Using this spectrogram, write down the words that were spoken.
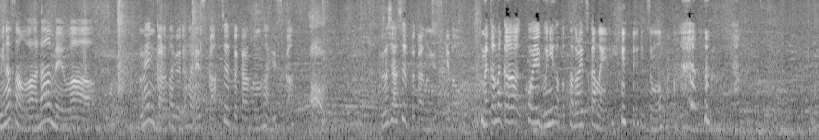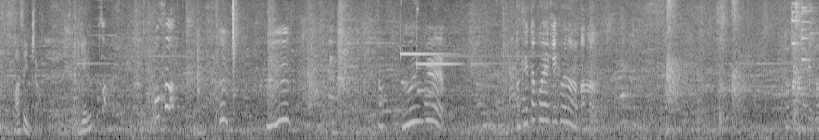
皆さんはラーメンは麺から食べる派ですか？スープから飲む派ですか？私はスープからなんですけどなかなかこういう具にたどり着かない。いつも。あすいちゃん。いける？おほうん。うん。あおいしい。揚げたこ焼き風なのかな？分からんけど。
